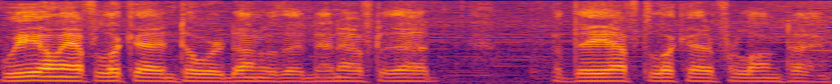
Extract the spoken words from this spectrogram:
We only have to look at it until we're done with it and then after that, but they have to look at it for a long time.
